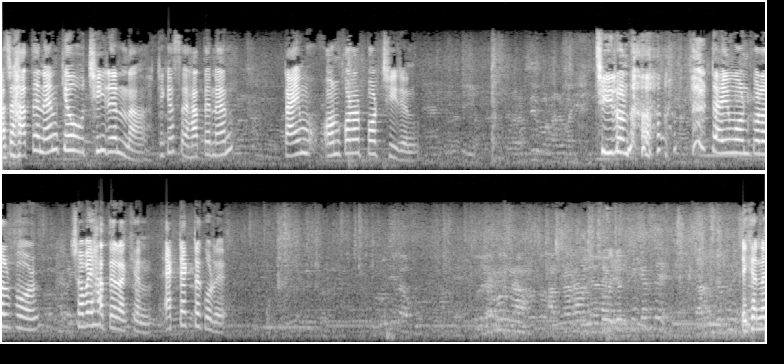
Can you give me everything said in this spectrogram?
আচ্ছা হাতে নেন, কেউ ছিঁড়েন না, ঠিক আছে? হাতে নেন, টাইম অন করার পর ছিঁড়েন। ছিঁড়ো না, টাইম অন করার পর। সবাই হাতে রাখেন, একটা একটা করে। এখানে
